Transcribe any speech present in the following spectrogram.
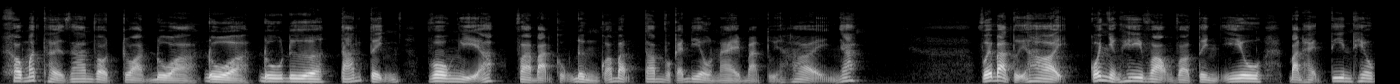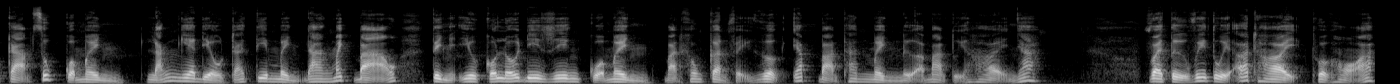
không mất thời gian vào trò đùa, đùa, đu đưa, tán tỉnh, vô nghĩa và bạn cũng đừng quá bận tâm vào cái điều này bạn tuổi hợi nhé. Với bạn tuổi hợi, có những hy vọng vào tình yêu, bạn hãy tin theo cảm xúc của mình, lắng nghe điều trái tim mình đang mách bảo, tình yêu có lối đi riêng của mình, bạn không cần phải gượng ép bản thân mình nữa bạn tuổi hợi nhé. Về tử vi tuổi ất hợi thuộc hỏa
